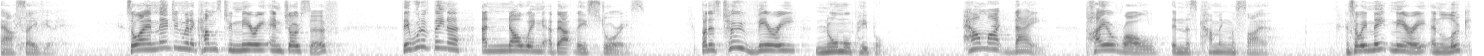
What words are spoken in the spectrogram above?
our Saviour. So I imagine when it comes to Mary and Joseph, there would have been a, a knowing about these stories. But as two very normal people, how might they play a role in this coming Messiah? And so we meet Mary in Luke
